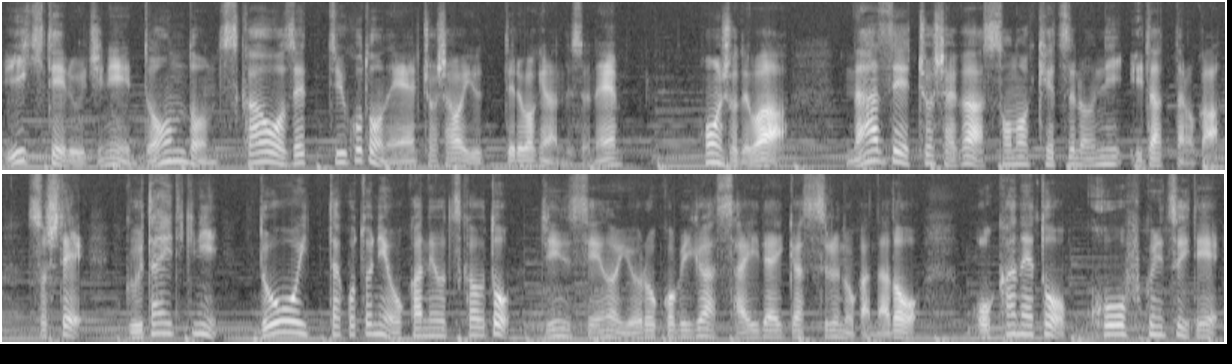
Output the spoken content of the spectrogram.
生きているうちにどんどん使おうぜっていうことをね著者は言ってるわけなんですよね。本書ではなぜ著者がその結論に至ったのかそして具体的にどういったことにお金を使うと人生の喜びが最大化するのかなどお金と幸福について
